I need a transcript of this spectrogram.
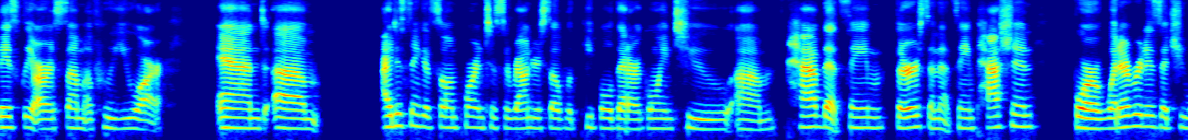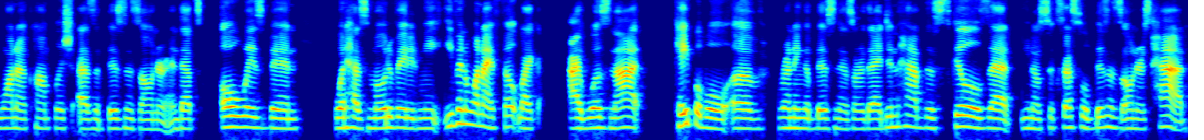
basically are a sum of who you are. And um I just think it's so important to surround yourself with people that are going to um, have that same thirst and that same passion for whatever it is that you want to accomplish as a business owner. And that's always been what has motivated me, even when I felt like I was not capable of running a business or that I didn't have the skills that you know successful business owners had.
